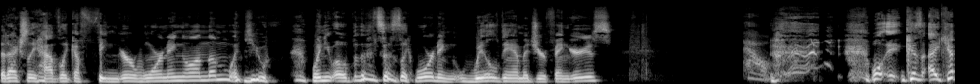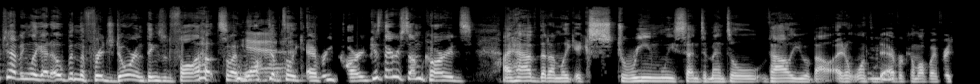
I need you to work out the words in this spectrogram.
that actually have like a finger warning on them when you when you open them. It says like warning will damage your fingers. Ow. Well, because I kept having like I'd open the fridge door and things would fall out, so I walked up to like every card because there are some cards I have that I'm like extremely sentimental value about. I don't want them to Mhm. ever come off my fridge,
